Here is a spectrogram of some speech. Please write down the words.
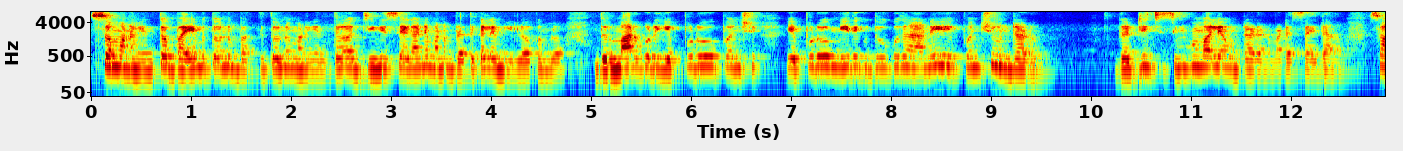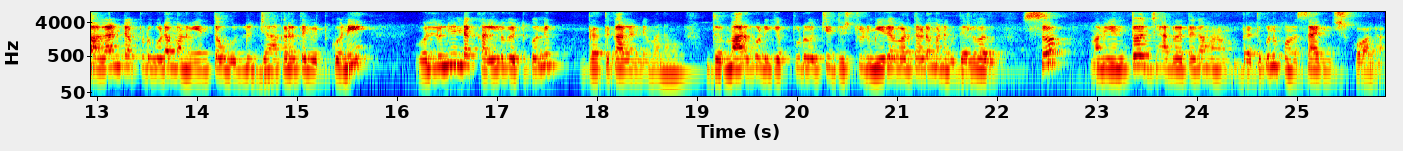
సో మనం ఎంతో భయంతోనూ భక్తితోనూ మనం ఎంతో జీవిస్తే కానీ మనం బ్రతకలేము ఈ లోకంలో. దుర్మార్గుడు ఎప్పుడు పొంచి ఎప్పుడు మీదికి దూకుతా అని పొంచి ఉంటాడు. గర్జించి సింహం వలే ఉంటాడనమాట సైతాను. సో అలాంటప్పుడు కూడా మనం ఎంతో ఒళ్ళు జాగ్రత్త పెట్టుకొని ఒళ్ళు నిండా కళ్ళు పెట్టుకొని బ్రతకాలండి మనము. దుర్మార్గుడు ఎప్పుడు వచ్చి దుష్టుడి మీద పడతాడో మనకు తెలియదు సో మనం ఎంతో జాగ్రత్తగా మనం బ్రతుకును కొనసాగించుకోవాలా.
